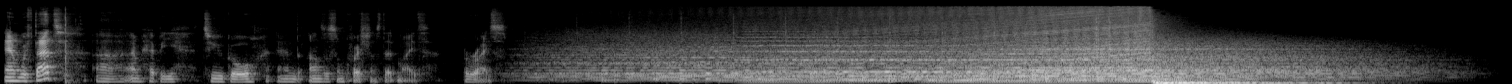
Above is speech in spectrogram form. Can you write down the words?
And with that, uh, I'm happy to go and answer some questions that might arise.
